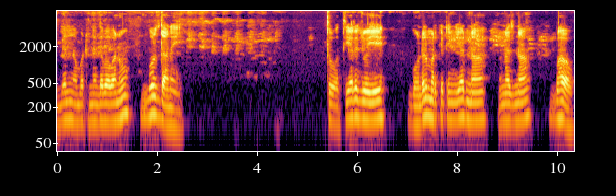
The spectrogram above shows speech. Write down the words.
બેલના બટનને દબાવવાનું ભૂલતા નહીં. તો અત્યારે જોઈએ ગોંડલ માર્કેટિંગ યાર્ડના અનાજના ભાવ.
